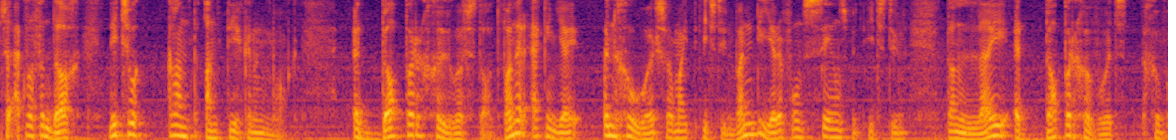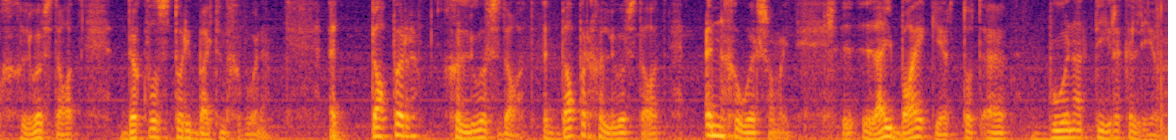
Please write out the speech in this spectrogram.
So ek wil vandag net so 'n kant aantekening maak. 'n Dapper geloofstaat. Wanneer ek en jy in gehoorsaamheid iets doen, wanneer die Here vir ons sê ons moet iets doen, dan lei 'n dapper geloofstaat dikwels tot die buitengewone. 'n Dapper geloofsdaad, 'n dapper geloofsdaad in gehoorsaamheid lei baie keer tot 'n bonatuurlike lewe.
